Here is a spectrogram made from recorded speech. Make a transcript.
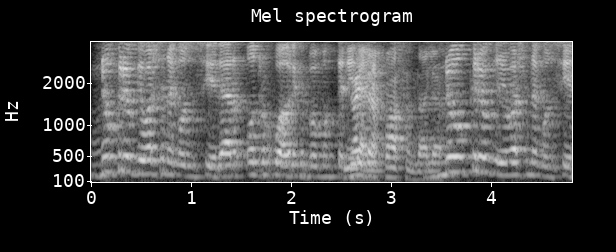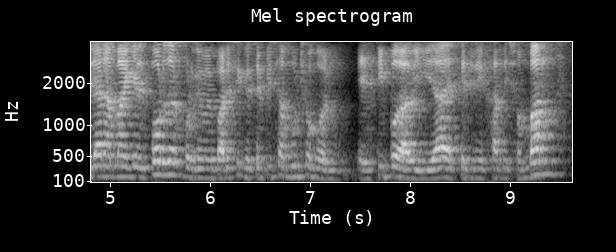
No creo que vayan a considerar otros jugadores que podemos tener no hay ahí. traspaso en Dallas. No creo que vayan a considerar a Michael Porter porque me parece que se pisa mucho con el tipo de habilidades que tiene Harrison Barnes.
